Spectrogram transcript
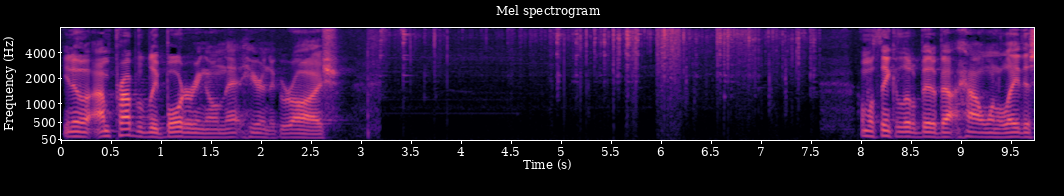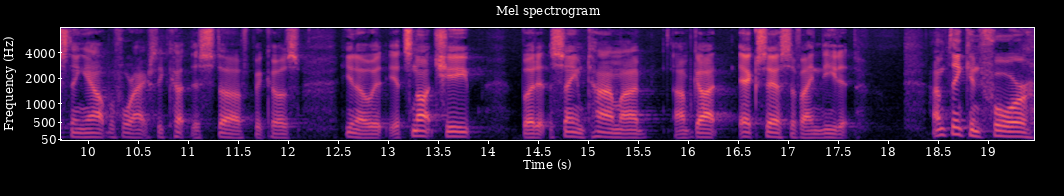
You know, I'm probably bordering on that here in the garage. I'm gonna think a little bit about how I wanna lay this thing out before I actually cut this stuff because, you know, it, it's not cheap, but at the same time, I, I've got excess if I need it. I'm thinking for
